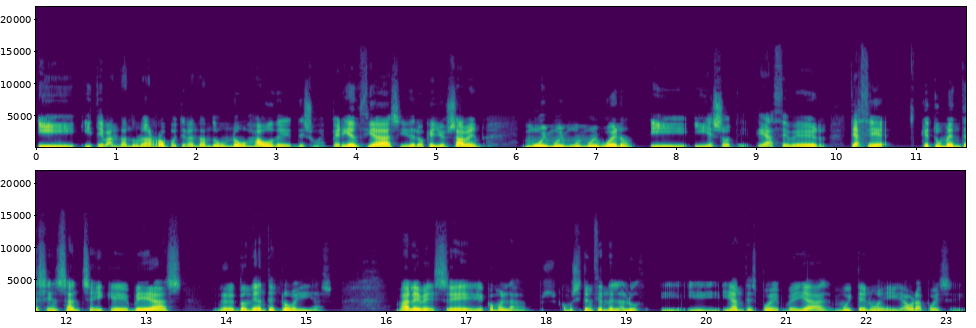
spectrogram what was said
Y, y te van dando una ropa y te van dando un know-how de, de, sus experiencias y de lo que ellos saben. Muy, muy, muy, muy bueno. Y, y eso te, te hace ver, te hace que tu mente se ensanche y que veas donde antes no veías. ¿Vale? Ves eh, como en la. Pues, como si te encienden la luz. Y, antes pues veías muy tenue y ahora pues. Eh,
